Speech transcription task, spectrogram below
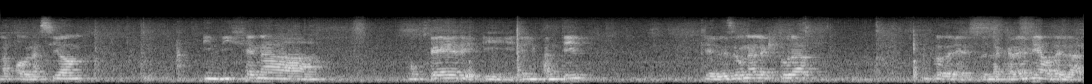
la población indígena, mujer y, e infantil, que desde una lectura ejemplo, de, la academia o de la,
